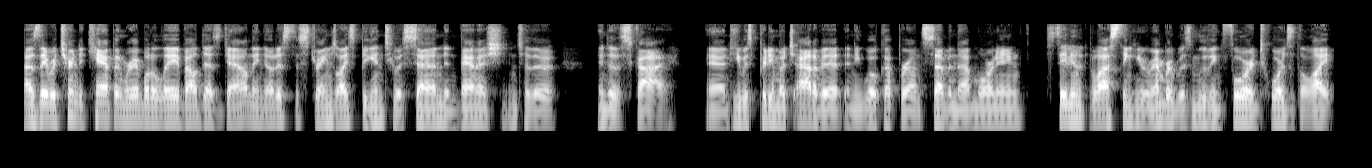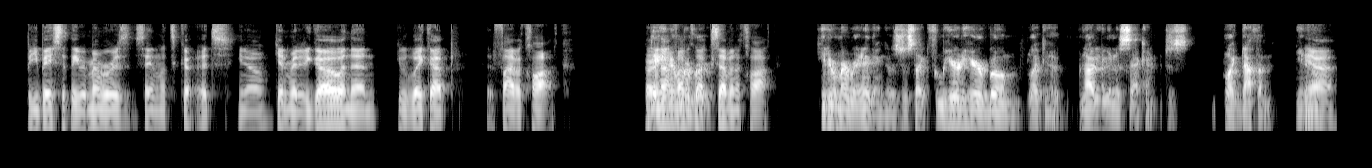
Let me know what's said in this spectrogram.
as they returned to camp and were able to lay Valdes down, they noticed the strange lights begin to ascend and vanish into the into the sky. And he was pretty much out of it. And he woke up around seven that morning, stating that the last thing he remembered was moving forward towards the light. But he basically remembers saying, "Let's go." It's you know getting ready to go, and then he would wake up at five o'clock, or Yeah, not five o'clock, remember. seven o'clock. He didn't remember anything. It was just like from here to here, boom, like a not even a second, just like nothing. You know. Yeah.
